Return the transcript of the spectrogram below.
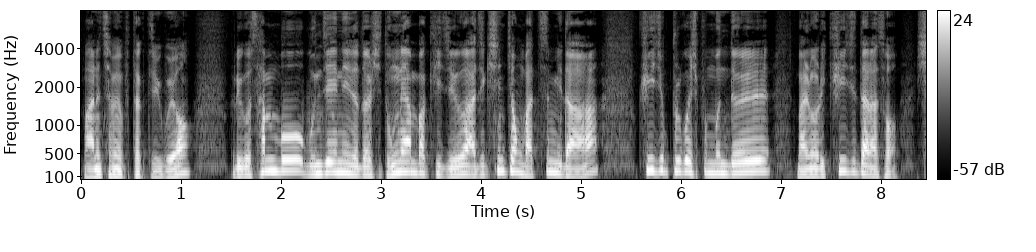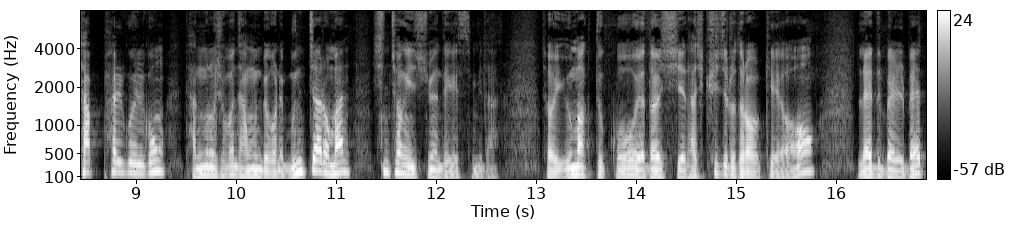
많은 참여 부탁드리고요. 그리고 3부 문제 있는 8시 동네 한바 퀴즈 아직 신청 받습니다. 퀴즈 풀고 싶은 분들 말머리 퀴즈 달아서 샵 8910 단문 50원 장문 100원에 문자로만 신청해 주시면 되겠습니다. 저희 음악 듣고 8시에 다시 퀴즈로 돌아올게요. 레드벨벳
